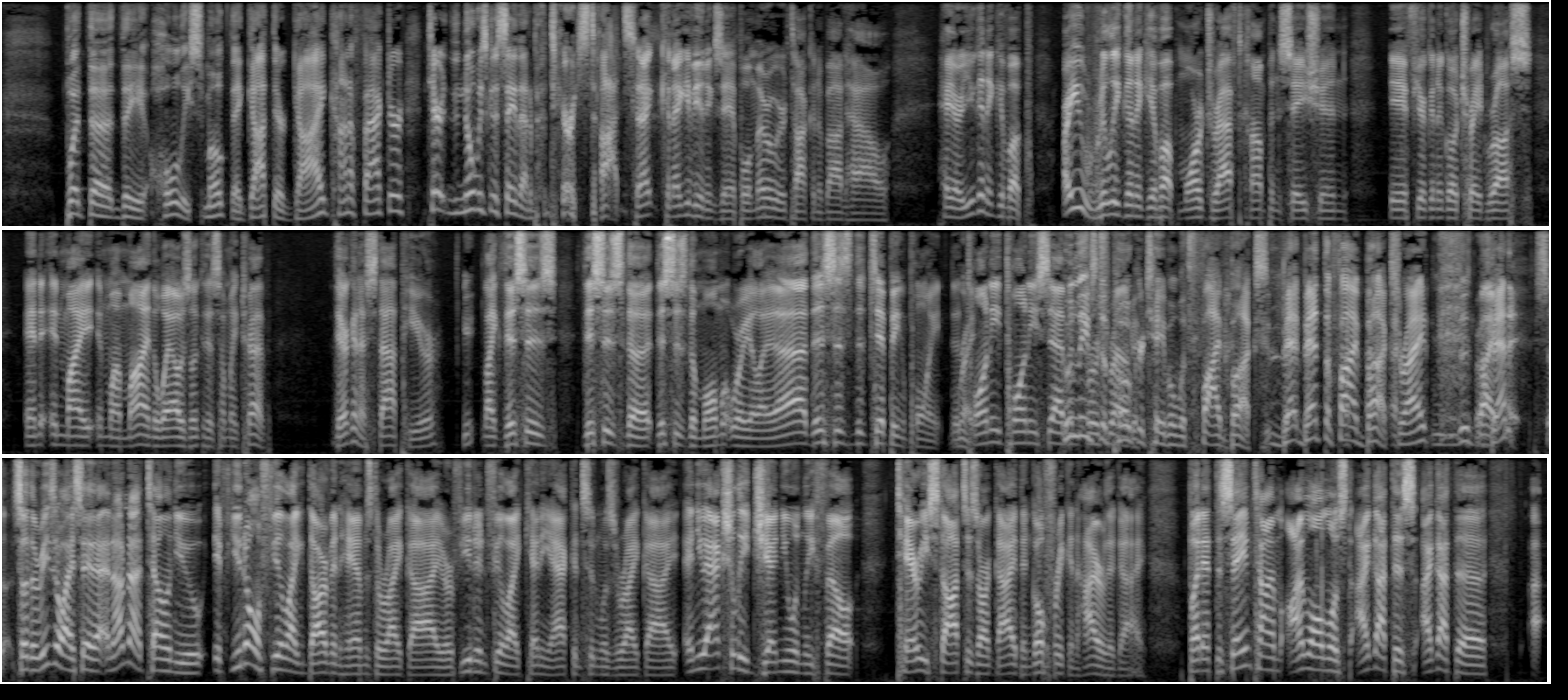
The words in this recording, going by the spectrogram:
But the the holy smoke, they got their guy kind of factor. Terry, nobody's going to say that about Terry Stotts. Can I can I give you an example? Remember we were talking about how, hey, are you going to give up? Are you really going to give up more draft compensation if you're going to go trade Russ? And in my in my mind, the way I was looking at this, I'm like, Trev, they're going to stop here. Like this is this is the this is the moment where you're like, ah, this is the tipping point. The right. 2027. Who leaves the rounder. poker table with five bucks? bet bet the five bucks, right? right? Bet it. So, so the reason why I say that, and I'm not telling you if you don't feel like Darvin Ham's the right guy, or if you didn't feel like Kenny Atkinson was the right guy, and you actually genuinely felt Terry Stotts is our guy, then go freaking hire the guy. But at the same time, I'm almost I got this I got the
